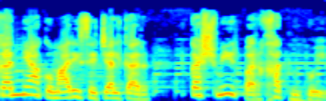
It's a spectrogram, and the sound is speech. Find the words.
कन्याकुमारी से चलकर कश्मीर पर खत्म हुई।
